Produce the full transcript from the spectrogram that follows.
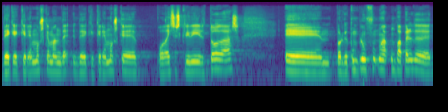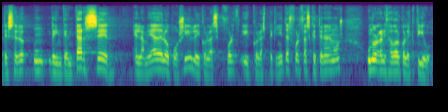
que, queremos que, podáis escribir todas, eh, porque cumple un, papel de, intentar ser, en la medida de lo posible y con, las y pequeñitas fuerzas que tenemos, un organizador colectivo,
